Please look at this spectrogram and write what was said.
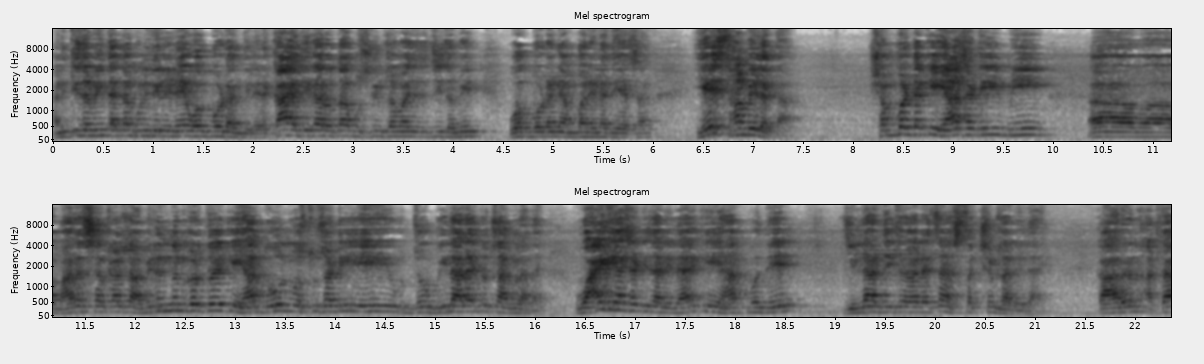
आणि ती जमीन त्यांना कोणी दिलेली आहे वकबोटाने बोर्डाने दिलेली आहे काय अधिकार होता मुस्लिम समाजाची जमीन वकबोटाने बोर्डाने अंबानीला द्यायचा? हेच थांबेल आता. शंभर टक्के ह्यासाठी मी भारत सरकारचं अभिनंदन करतोय की ह्या दोन वस्तूसाठी हे जो बिल आलाय तो चांगला आलाय. वाईट ह्यासाठी झालेला आहे की ह्यातमध्ये जिल्हाधिकाऱ्याचा हस्तक्षेप झालेला आहे. कारण आता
